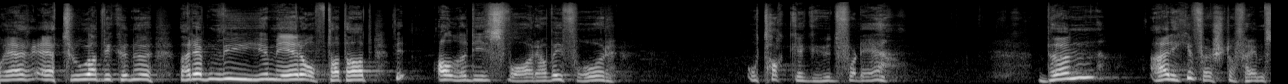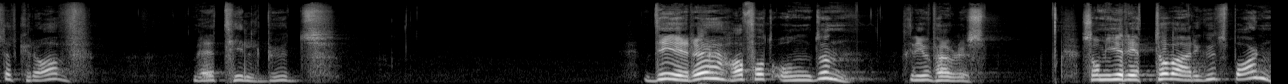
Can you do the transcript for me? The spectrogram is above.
Og jeg, jeg tror at vi kunne være mye mer opptatt av at vi, alle de svarene vi får, og takke Gud for det. Bønn er ikke først og fremst et krav, men et tilbud. Dere har fått Ånden, skriver Paulus som gir rett til å være Guds barn.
